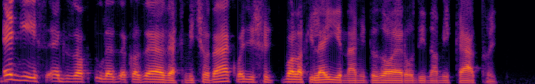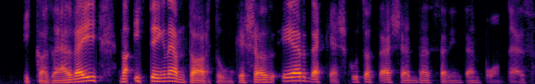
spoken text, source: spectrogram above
egész exaktul ezek az elvek micsodák, vagyis hogy valaki leírná, mint az aerodinamikát, hogy mik az elvei, na itt még nem tartunk, és az érdekes kutatás ebben szerintem pont ez.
